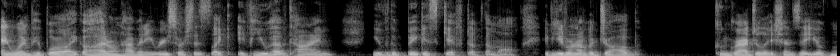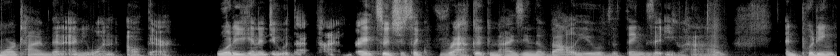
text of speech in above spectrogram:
And when people are like, "Oh, I don't have any resources," like if you have time, you have the biggest gift of them all. If you don't have a job, congratulations that you have more time than anyone out there. What are you going to do with that time, right? So it's just like recognizing the value of the things that you have and putting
